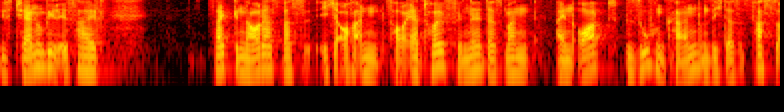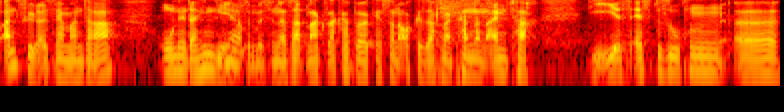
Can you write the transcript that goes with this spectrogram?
dieses Tschernobyl ist halt, zeigt genau das, was ich auch an VR toll finde, dass man einen Ort besuchen kann und sich das fast so anfühlt, als wäre man da, ohne dahin gehen ja. zu müssen. Das hat Mark Zuckerberg gestern auch gesagt. Man kann an einem Tag die ISS besuchen, äh,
